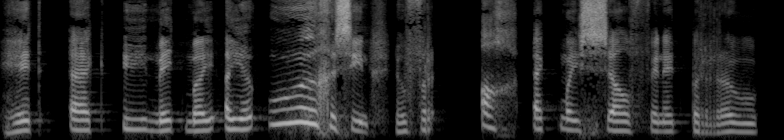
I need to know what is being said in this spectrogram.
het ek u met my eie oë gesien. Nou verag ek myself en het berou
